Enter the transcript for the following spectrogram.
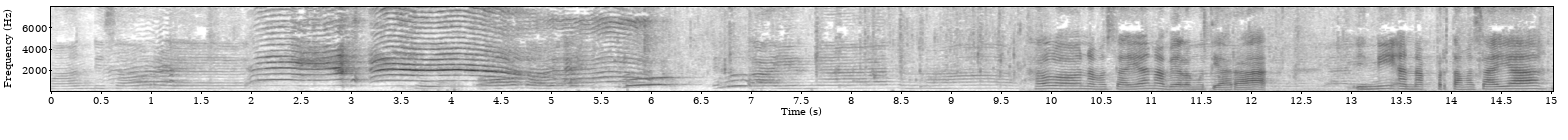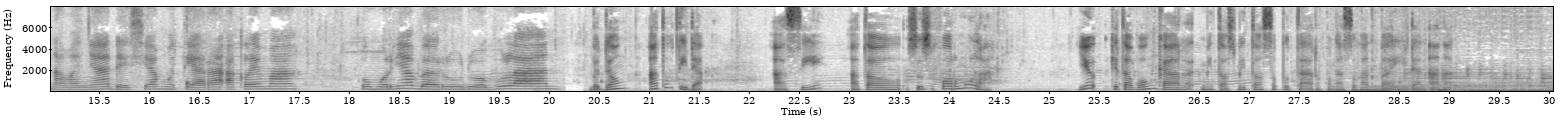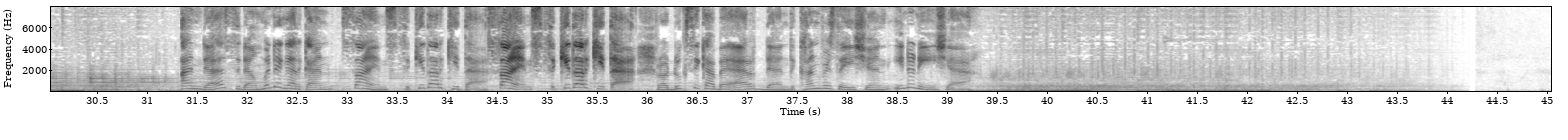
Mandi sore. Oh, toilet. Eh, tuh. Eh, airnya senang. Halo, nama saya Nabela Mutiara. Ini anak pertama saya, namanya Desya Mutiara Aklema. Umurnya baru dua bulan. Bedong atau tidak? ASI atau susu formula? Yuk kita bongkar mitos-mitos seputar pengasuhan bayi dan anak. Anda sedang mendengarkan Sains Sekitar Kita. Sains Sekitar Kita. Produksi KBR dan The Conversation Indonesia.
